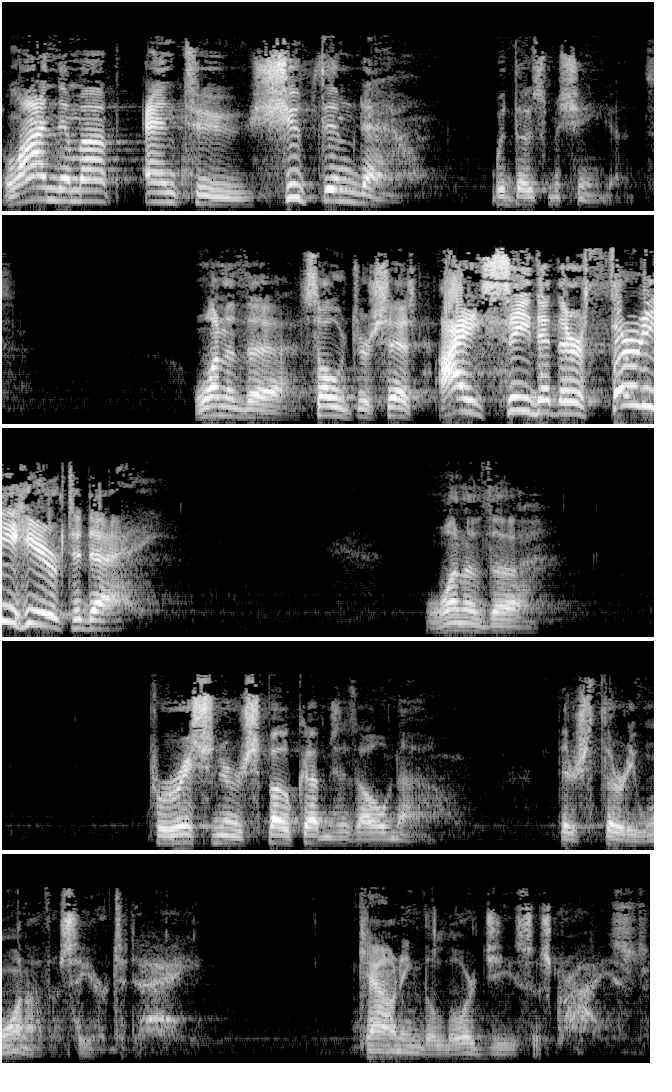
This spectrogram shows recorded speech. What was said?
line them up and to shoot them down with those machine guns, one of the soldiers says, I see that there are 30 here today. One of the parishioners spoke up and says, Oh no. There's 31 of us here today, counting the Lord Jesus Christ.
